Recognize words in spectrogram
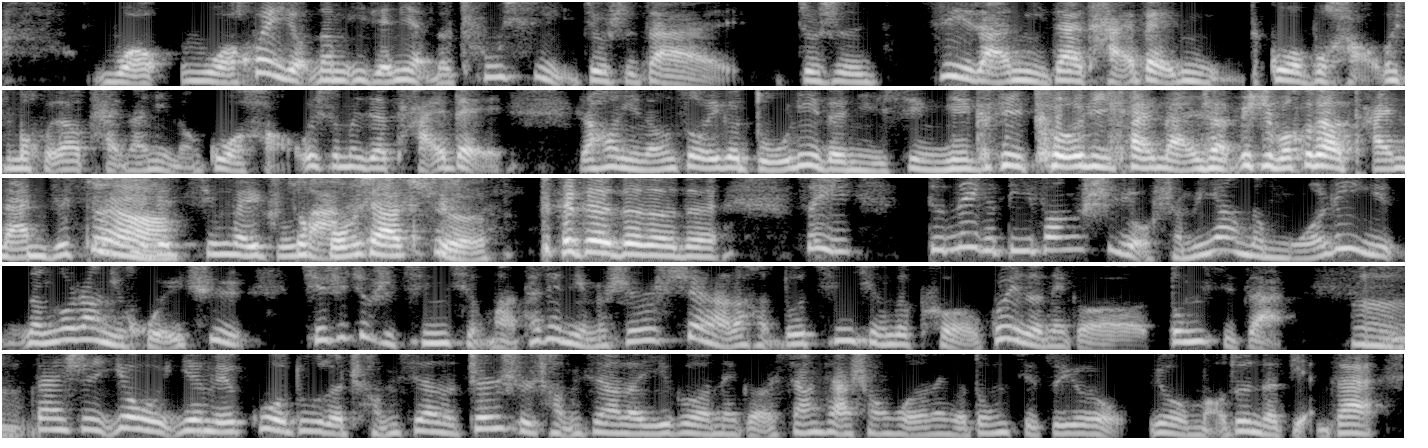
我我会有那么一点点的出戏，就是在就是。既然你在台北你过不好，为什么回到台南你能过好？为什么你在台北，然后你能作为一个独立的女性，你也可以脱离开男人？为什么回到台南你就现在一个青梅竹马，活不下去了？对对对对对，所以就那个地方是有什么样的魔力能够让你回去？其实就是亲情嘛，它这里面其实渲染了很多亲情的可贵的那个东西在。嗯，但是又因为过度的呈现了真实呈现了一个那个乡下生活的那个东西，所以又有又有矛盾的点在，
